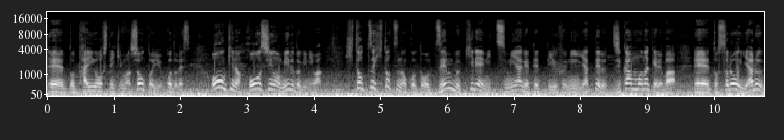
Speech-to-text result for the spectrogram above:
えーと、対応していきましょうということです。大きな方針を見るときには一つ一つのことを全部きれいに積み上げてっていうふうにやってる時間もなければ、えーと、それをやる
